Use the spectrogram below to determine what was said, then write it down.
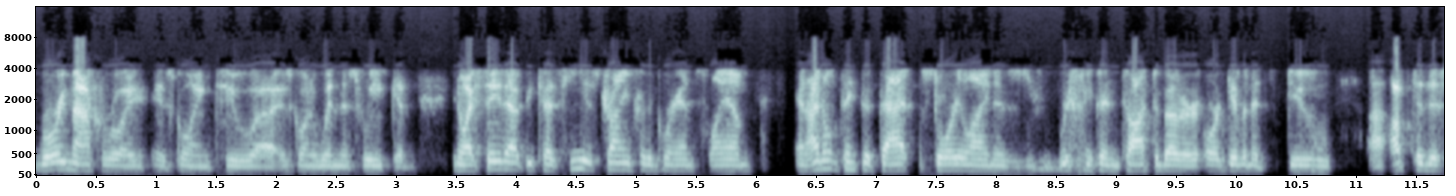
Rory McIlroy is going to uh, is going to win this week, and you know I say that because he is trying for the Grand Slam, and I don't think that that storyline has really been talked about or, or given its due uh, up to this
